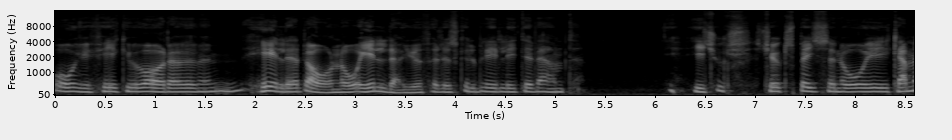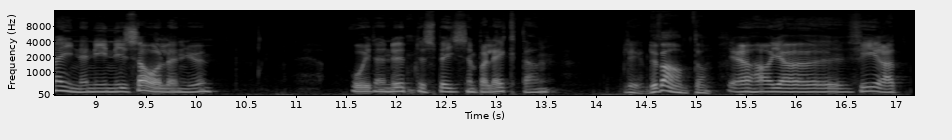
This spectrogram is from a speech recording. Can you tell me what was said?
Och vi fick ju vara där mm, hela dagen och elda ju för det skulle bli lite varmt. I- I köks, köksspisen och i kaminen inne i salen ju. Och i den öppna spisen på läktaren. Blev det varmt då? Det har jag firat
